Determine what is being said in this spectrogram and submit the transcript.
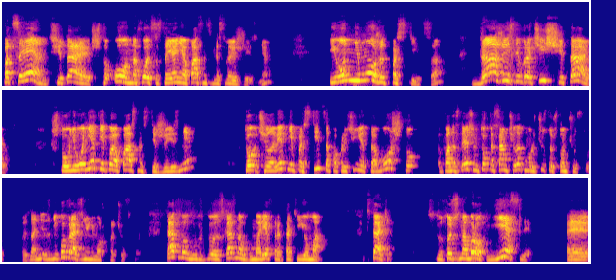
пациент считает, что он находится в состоянии опасности для своей жизни, и он не может поститься, даже если врачи считают, что у него нет никакой опасности жизни, то человек не постится по причине того, что по-настоящему только сам человек может чувствовать, что он чувствует. То есть никакой врач него не может прочувствовать. Так сказано в Гумаре в трактате Юма. Кстати, точно наоборот, если э,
